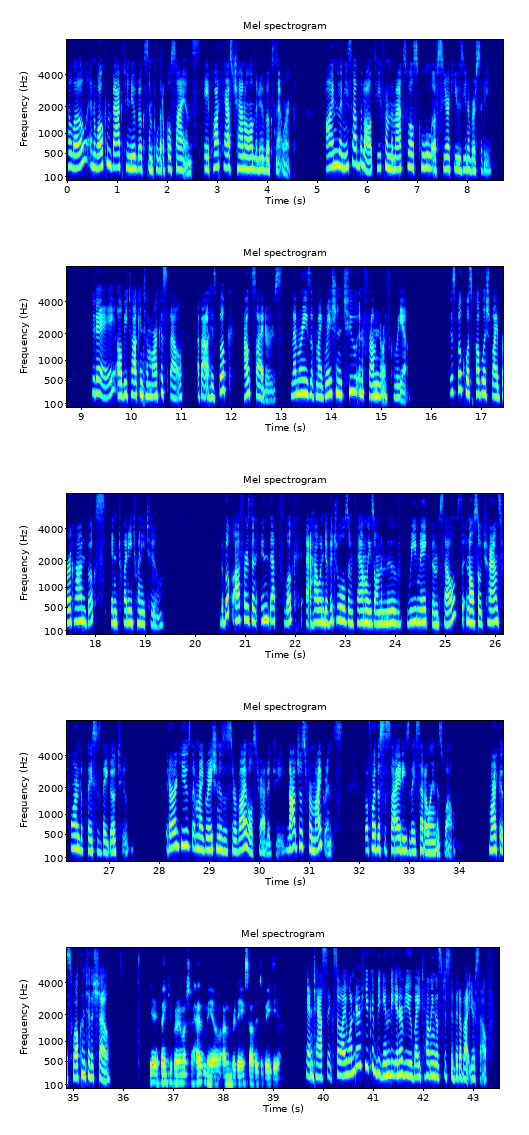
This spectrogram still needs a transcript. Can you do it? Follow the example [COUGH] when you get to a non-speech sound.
Hello, and welcome back to New Books in Political Science, a podcast channel on the New Books Network. I'm Lamis Abdelaaty from the Maxwell School of Syracuse University. Today, I'll be talking to Markus Bell about his book, Outsiders Memories of Migration to and from North Korea. This book was published by Berghahn Books in 2022. The book offers an in depth look at how individuals and families on the move remake themselves and also transform the places they go to. It argues that migration is a survival strategy, not just for migrants, but for the societies they settle in as well. Markus, welcome to the show. Yeah, thank you very much for having me. I'm really excited to be here. Fantastic. So I wonder if you could begin the interview by telling us just a bit about yourself.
